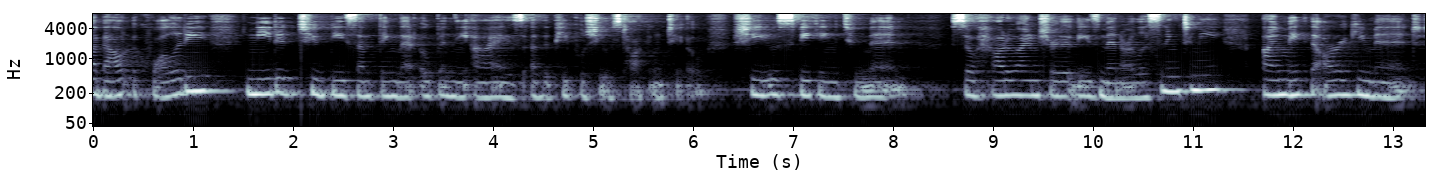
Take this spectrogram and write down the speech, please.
about equality needed to be something that opened the eyes of the people she was talking to. She was speaking to men. So, how do I ensure that these men are listening to me? I make the argument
